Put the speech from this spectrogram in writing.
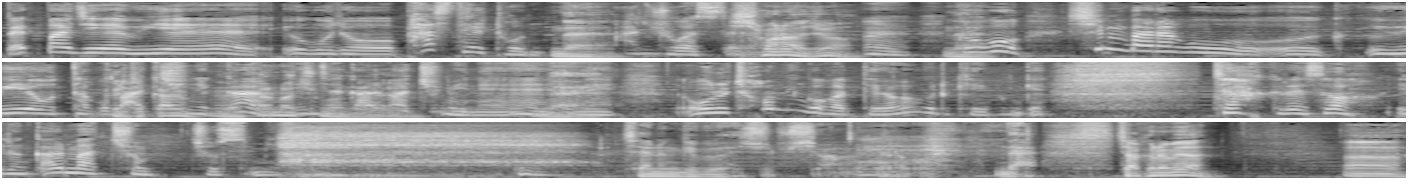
백바지에 위에 요거 저 파스텔 톤. 네. 아주 좋았어요. 시원하죠. 네. 그리고 신발하고 어, 그 위에 옷하고 그렇지, 맞추니까 네, 깔맞춤. 깔맞춤이네. 네. 네. 오늘 처음인 것 같아요. 그렇게 입은 게. 자, 그래서 이런 깔맞춤 좋습니다. 재능 기부해 주십시오, 여러분. 네. 자, 그러면 어,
